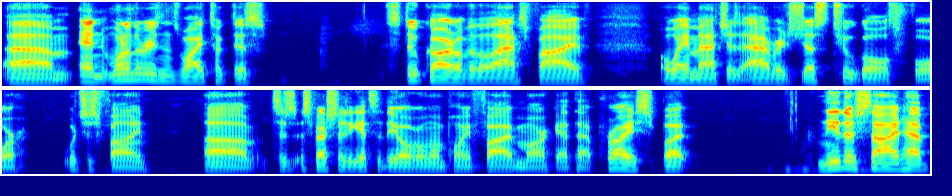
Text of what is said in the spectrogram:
Um, and one of the reasons why I took this Stuttgart over the last five away matches averaged just two goals for, which is fine. Um, to, especially to get to the over 1.5 mark at that price. But neither side have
